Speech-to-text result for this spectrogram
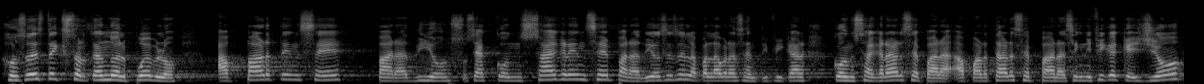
Josué está exhortando al pueblo, apártense para Dios, o sea, conságrense para Dios. Esa es la palabra santificar, consagrarse para, apartarse para. Significa que yo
